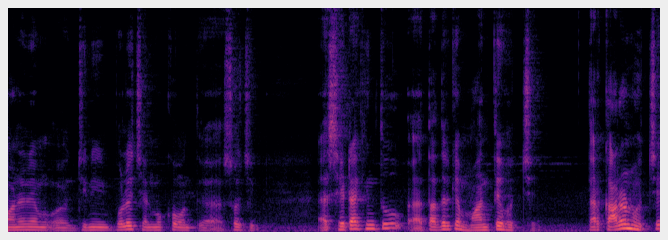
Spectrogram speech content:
মাননীয় যিনি বলেছেন মুখ্যমন্ত্রী সচিব সেটা কিন্তু তাদেরকে মানতে হচ্ছে। তার কারণ হচ্ছে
